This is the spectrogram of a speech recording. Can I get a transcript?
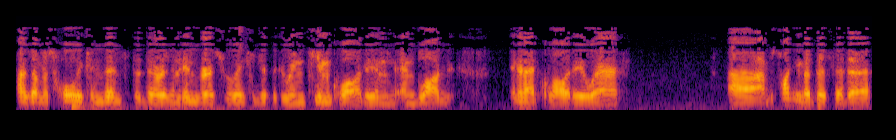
I was almost wholly convinced that there was an inverse relationship between team quality and, and blog internet quality. Where uh, I was talking about this at a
